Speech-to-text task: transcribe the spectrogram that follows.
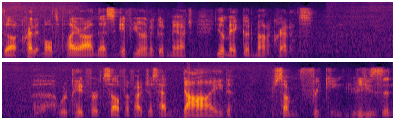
the credit multiplier on this, if you're in a good match, you'll make a good amount of credits. Uh, would have paid for itself if I just had died for some freaking reason.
